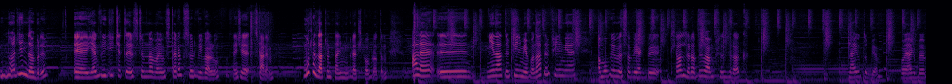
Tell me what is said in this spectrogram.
No, dzień dobry. E, Jak widzicie, to jestem na moim starym survivalu, w sensie starym. Muszę zacząć na nim grać z powrotem, ale y, nie na tym filmie, bo na tym filmie omówimy sobie jakby co zrobiłam przez rok na YouTubie, bo jakby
